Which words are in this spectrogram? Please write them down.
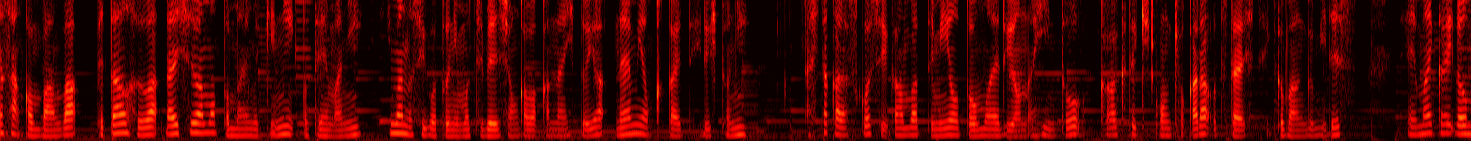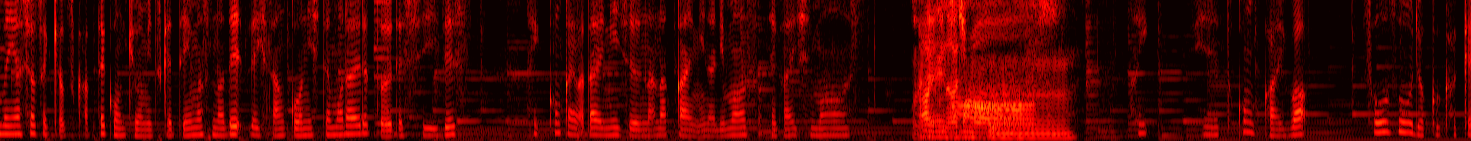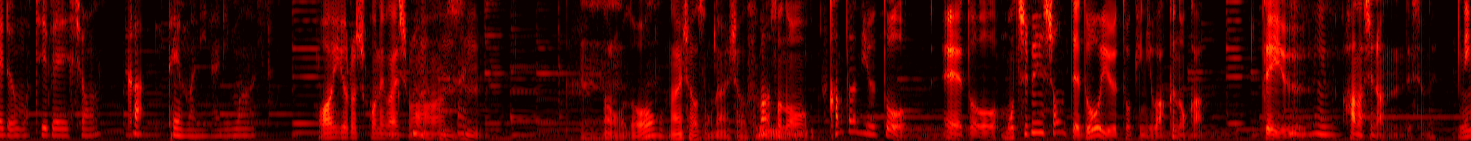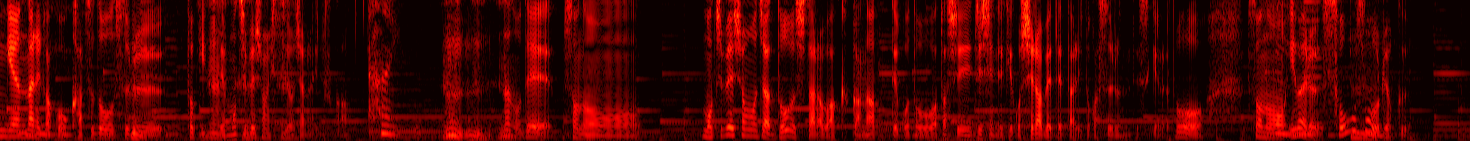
皆さんこんばんは。ベタオフは来週はもっと前向きにをテーマに今の仕事にモチベーションが湧かない人や悩みを抱えている人に明日から少し頑張ってみようと思えるようなヒントを科学的根拠からお伝えしていく番組です、えー毎回論文や書籍を使って根拠を見つけていますのでぜひ参考にしてもらえると嬉しいです。はい、今回は第27回になります。お願いします。お願いします。はい、えー、と今回は想像力かけるモチベーションがテーマになります。はい、よろしくお願いします。はいなるほど。お願いします、お願いします。まあその簡単に言うと,、えー、とモチベーションってどういう時に湧くのかっていうんううん話なんですよね。人間何かこうんう活動する時ってうんモチベーション必要じゃないですか。はい、うんうんなのでそのモチベーションをじゃあどうしたら湧くかなってことを私自身で結構調べてたりとかするんですけれどそのうんいわゆる想像力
